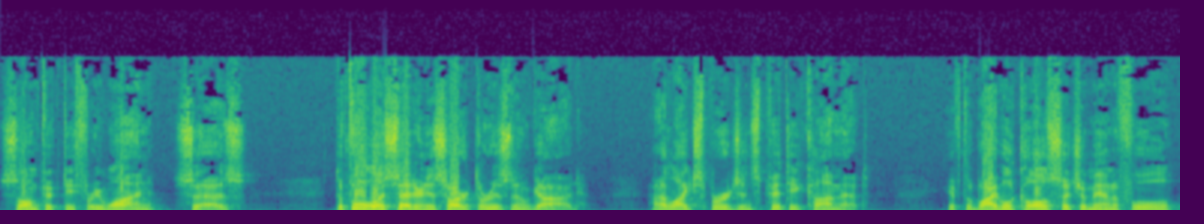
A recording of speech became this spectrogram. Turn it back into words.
Psalm 53:1 says, The fool has said in his heart, There is no God. I like Spurgeon's pithy comment If the Bible calls such a man a fool,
